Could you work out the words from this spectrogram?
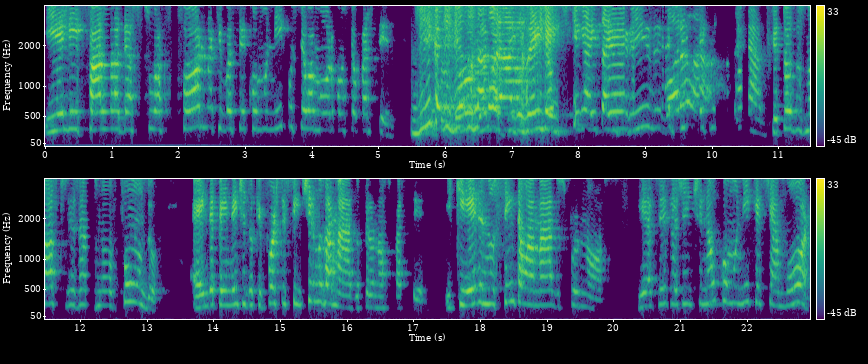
E ele fala da sua forma que você comunica o seu amor com o seu parceiro. Dica de dia dos namorados, hein, gente? Quem aí está em é, crise, bora lá. Porque todos nós precisamos, no fundo, é, independente do que for, se sentirmos amados pelo nosso parceiro e que eles nos sintam amados por nós. E às vezes a gente não comunica esse amor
